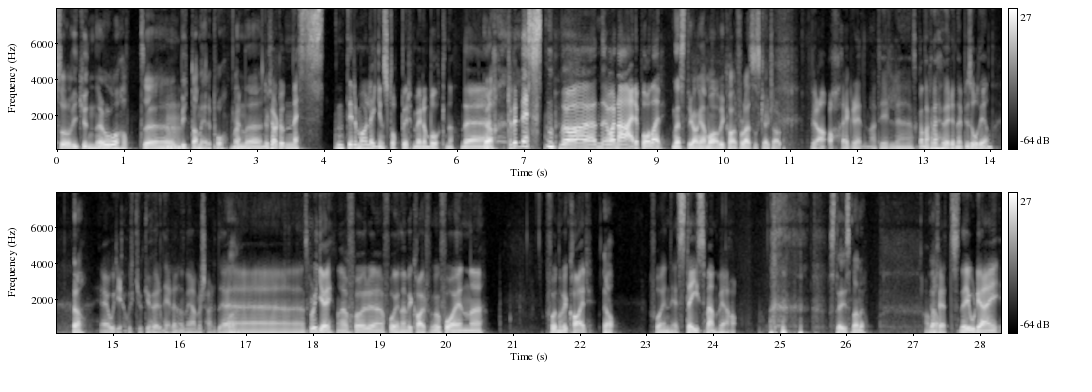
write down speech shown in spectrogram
så vi kunne jo hatt uh, Mm. bytta mer på. Men ja. eh, Du klarte jo nesten til og med å legge en stopper mellom bolkene. Det, Ja. Klarte nesten! Det var, det var nære på der. neste gang jeg må ha vikar for deg, så skal jeg klare det. Bra. Åh, jeg gleder meg til eh, skal, Da kan jeg høre en episode igjen. Ja. Jeg orker, jeg orker jo ikke høre den hele når jeg er med sjøl. Det skal bli gøy når jeg får eh, få inn en vikar. Få inn, eh, få inn en vikar. Ja. Få inn Staysman vil jeg ha. Staysman, ja. Han er Ja. fett. Det gjorde jeg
